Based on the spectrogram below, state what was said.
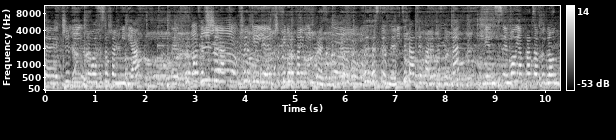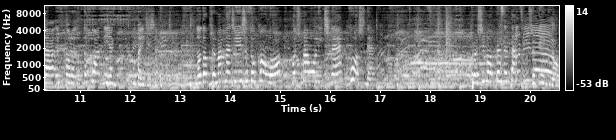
e, czyli prowadzę social media, e, prowadzę wszelakie, wszelkie, e, wszelkiego rodzaju imprezy, e, festyny, licytacje charytatywne, więc e, moja praca wygląda w kole dokładnie jak tutaj dzisiaj. No dobrze, mam nadzieję, że to koło, choć mało liczne, głośne. Prosimy o prezentację przepiękną.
